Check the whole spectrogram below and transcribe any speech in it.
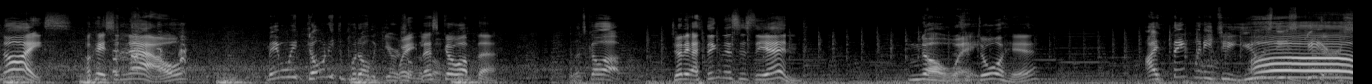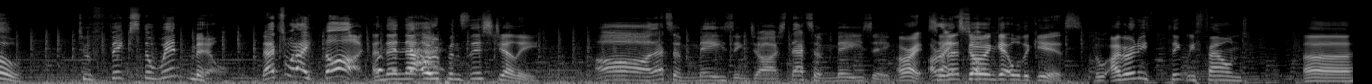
nice. Okay, so now, Maybe we don't need to put all the gears on wait, the let's boat. go up there. Let's go up. Jelly, I think this is the end. No There's way. a door here. I think we need to use oh! these gears to fix the windmill. That's what I thought. And Look then at that opens this jelly. Oh, that's amazing, Josh. That's amazing. All right, so All right, let's so- go and get all the gears. I've only think we found uh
